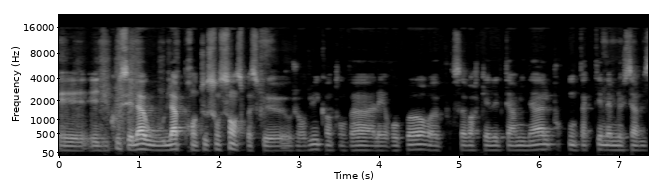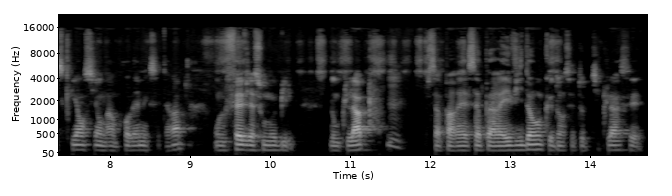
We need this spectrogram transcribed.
Et, et du coup, c'est là où l'app prend tout son sens parce qu'aujourd'hui, quand on va à l'aéroport euh, pour savoir quel est le terminal, pour contacter même le service client si on a un problème, etc., on le fait via son mobile. Donc l'app, mmh. Ça, paraît, évident que dans cette optique-là, c'est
